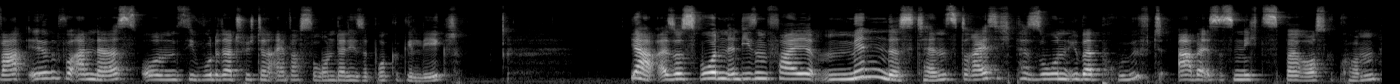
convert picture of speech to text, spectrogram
war irgendwo anders und sie wurde natürlich dann einfach so unter diese Brücke gelegt. Ja, also es wurden in diesem Fall mindestens 30 Personen überprüft, aber es ist nichts bei rausgekommen.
